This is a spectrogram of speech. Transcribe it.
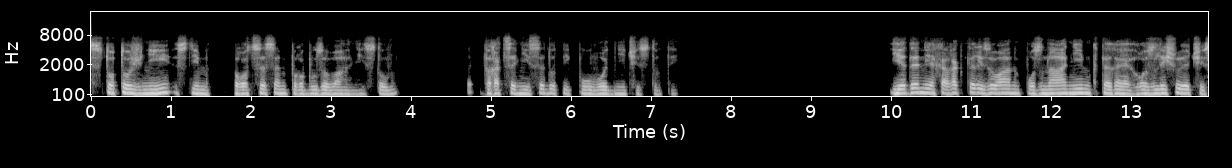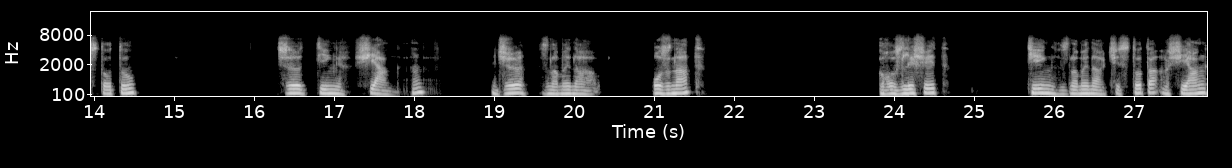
stotožní s tím procesem probuzování, s tou vracení se do té původní čistoty. Jeden je charakterizován poznáním, které rozlišuje čistotu Zhi Ting Xiang. Hm? Znamená poznat, rozlišit, Ting znamená čistota a Xiang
